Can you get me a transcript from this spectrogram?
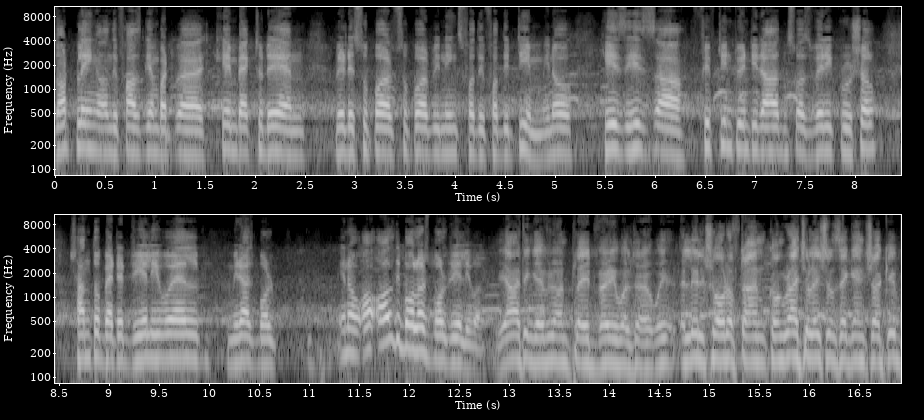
not playing on the first game, but uh, came back today and played a super superb innings for the for the team. You know, his his 15-20 uh, runs was very crucial. Shanto batted really well. Miraz bowled you know, all the bowlers bowled really well. Yeah, I think everyone played very well. We, a little short of time. Congratulations again, Shakib,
